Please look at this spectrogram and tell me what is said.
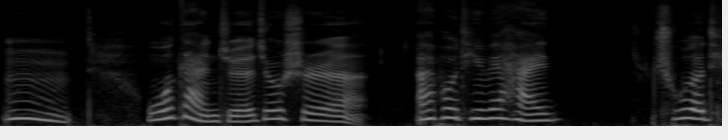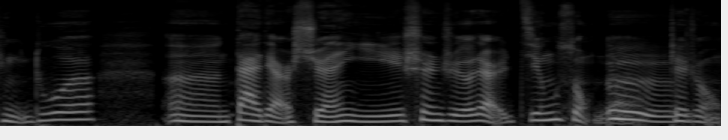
嗯，我感觉就是 Apple TV 还出了挺多，嗯，带点悬疑，甚至有点惊悚嗯的这种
